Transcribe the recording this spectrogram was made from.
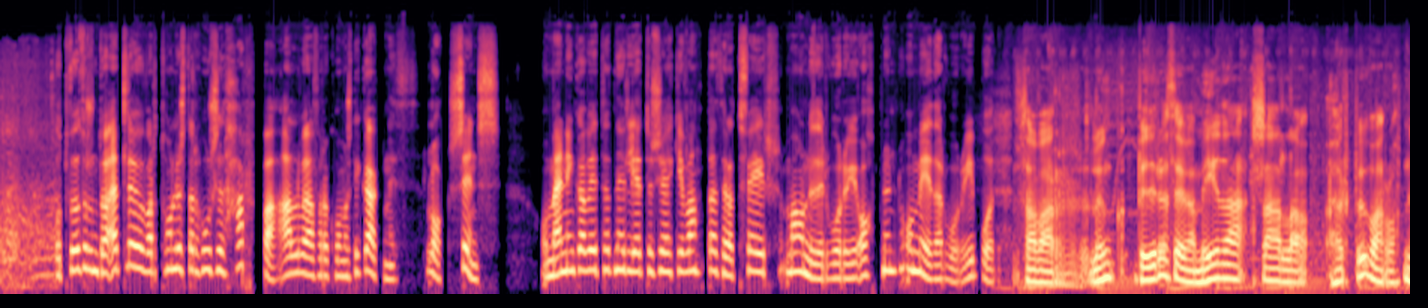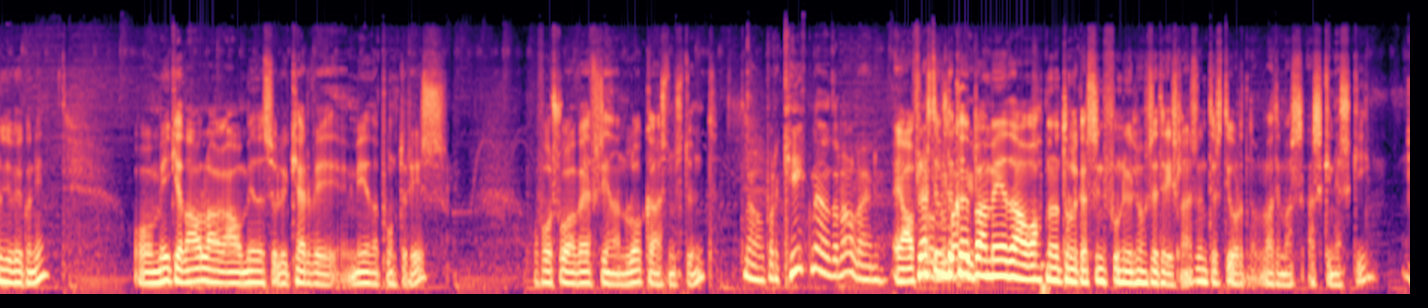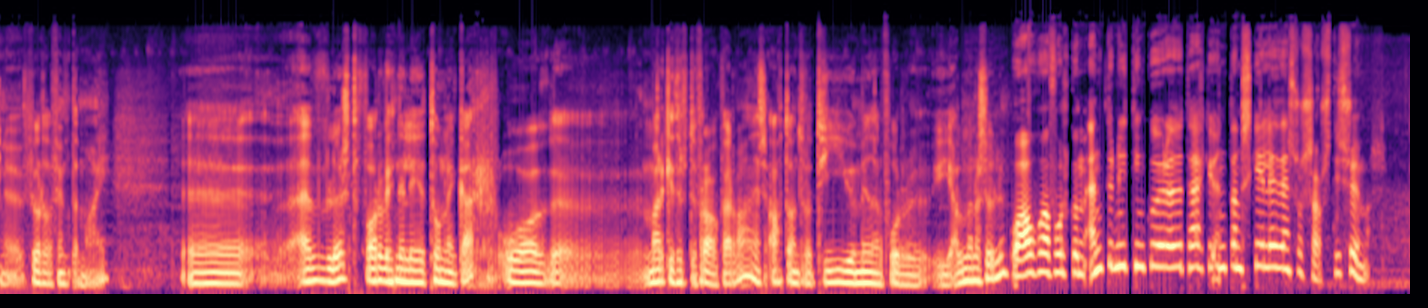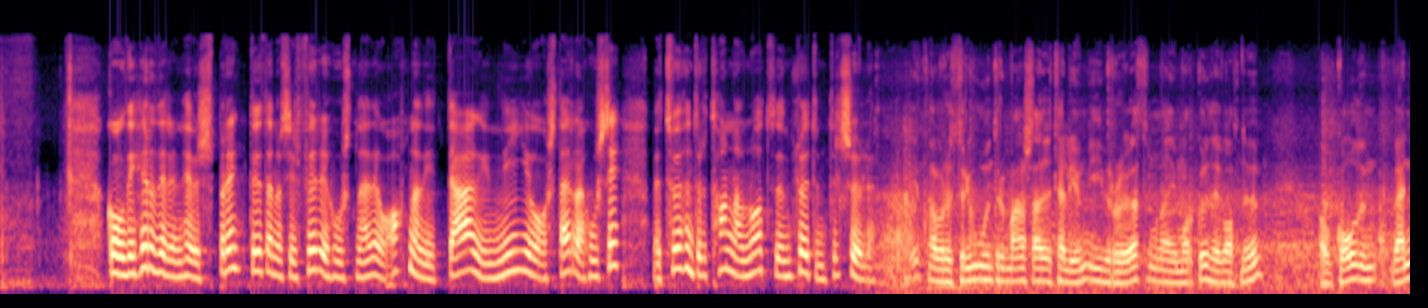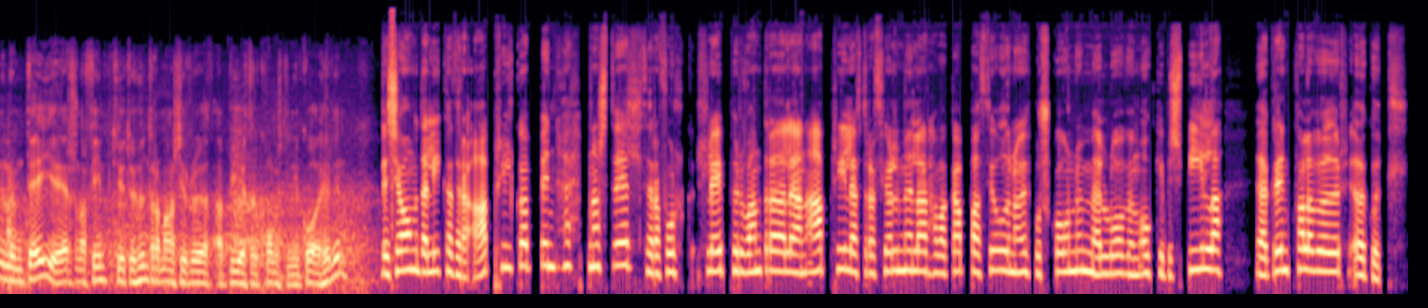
Og 2011 var tónlistarhúsið Harpa alveg að fara að komast í gagnið, loksins og menningavitarnir letu sér ekki vanta þegar tveir mánuðir voru í opnun og miðar voru í bóði. Það var lung byrjuð þegar miðasala hörpu var opnuð í vikunni og mikið álag á miðasölu kerfi miða.is og fór svo að vefsíðan lokaðast um stund. Já, bara kíknaði undan álæginu. Já, flesti vildi kaupa miða á opnunatónleikar Sinfóníu hljómsveitir Íslands undir stjórn Vladimars Askineski 4. og 5. mæ Uh, eflaust forvittnilegi tónleikar og uh, margir þurftu frá að hverfa þess 810 miðar fóru í almennasölu og áhuga fólkum endurnýtingu er auðvitað ekki undan skilið eins og sást í sumar. Góði hyrðirinn hefur sprengt utan á sér fyrir húsnæði og opnaði í dag í nýju og stærra húsi með 200 tonn af notuðum hlutum til sölu. Það voru 300 manns aðeins teljum í röð núna í morgun þegar við opnum á góðum, vennilegum degi er svona 50-100 manns í rauð að býja eftir að komast inn í goða hyrðin. Við sjáum þetta líka þegar aprílgöppin hefnast vel, þegar fólk hleypur vandræðarlegan apríl eftir að fjölmiðlar hafa gappað þjóðuna upp úr skónum með lofum ókipi spíla eða grindkvalavöður eða gull.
